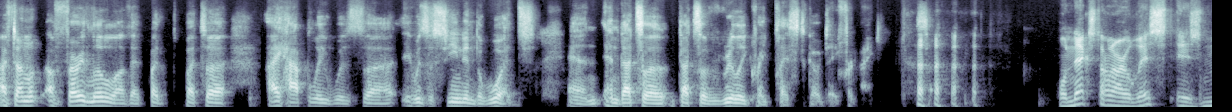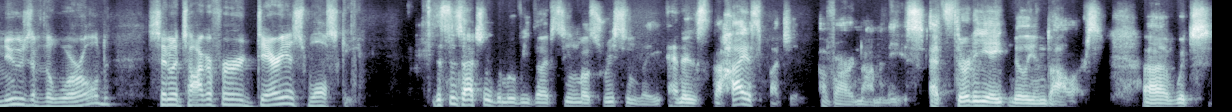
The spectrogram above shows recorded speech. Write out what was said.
I've done a very little of it, but but uh, I happily was. Uh, it was a scene in the woods, and and that's a that's a really great place to go day for night. So. well, next on our list is News of the World cinematographer Dariusz Wolski. This is actually the movie that I've seen most recently, and is the highest budget of our nominees at $38 million, uh, which,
